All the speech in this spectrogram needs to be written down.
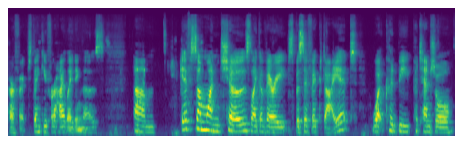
Perfect. Thank you for highlighting those. Um, if someone chose like a very specific diet, what could be potential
